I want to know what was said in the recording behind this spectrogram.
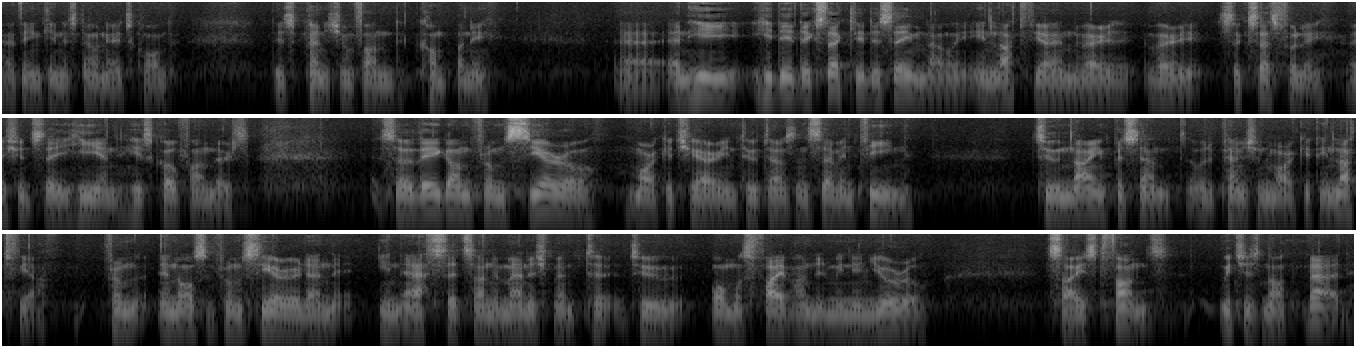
I think in Estonia it's called this pension fund company. Uh, and he, he did exactly the same now in Latvia and very, very successfully, I should say, he and his co founders. So they gone from zero market share in 2017 to 9% of the pension market in Latvia, from, and also from zero then in assets under management to, to almost 500 million euro sized funds, which is not bad.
